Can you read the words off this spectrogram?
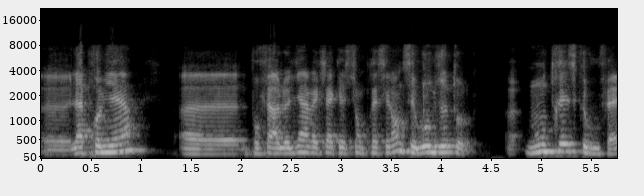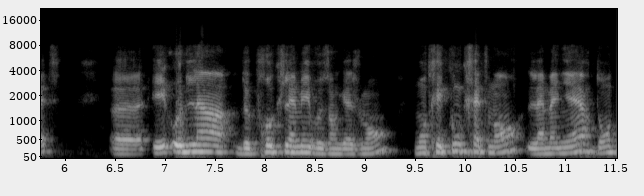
Euh, la première, pour faire le lien avec la question précédente, c'est walk the talk. montrer ce que vous faites et au-delà de proclamer vos engagements, montrer concrètement la manière dont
